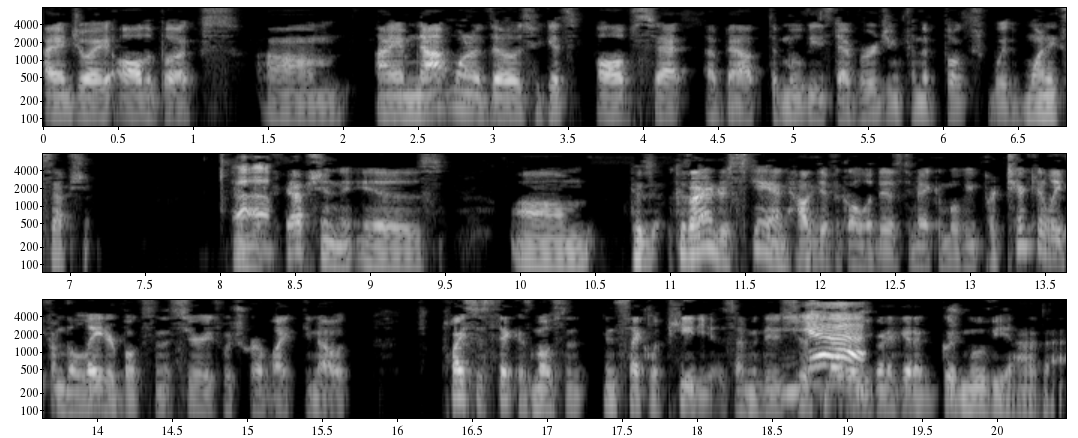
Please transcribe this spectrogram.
I enjoy all the books. Um, I am not one of those who gets all upset about the movies diverging from the books with one exception. And the Uh-oh. exception is, um, cause, cause I understand how difficult it is to make a movie, particularly from the later books in the series, which were like, you know, twice as thick as most encyclopedias. I mean, there's just no way you're going to get a good movie out of that.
